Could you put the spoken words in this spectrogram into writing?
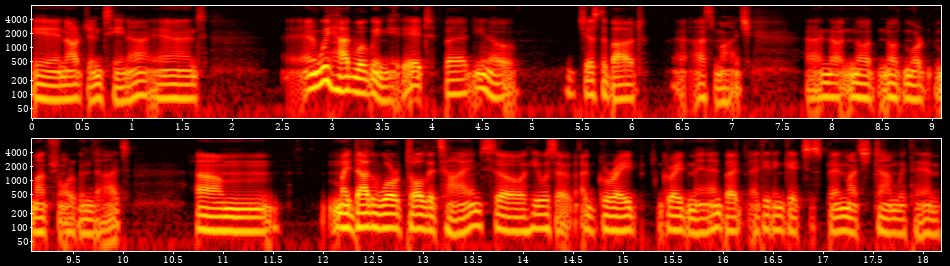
in Argentina, and and we had what we needed, but you know, just about as much, uh, not not not more much more than that. Um, my dad worked all the time, so he was a, a, great great man, but I didn't get to spend much time with him.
